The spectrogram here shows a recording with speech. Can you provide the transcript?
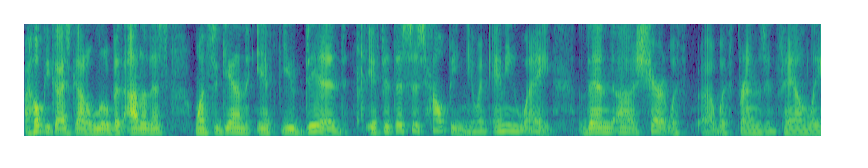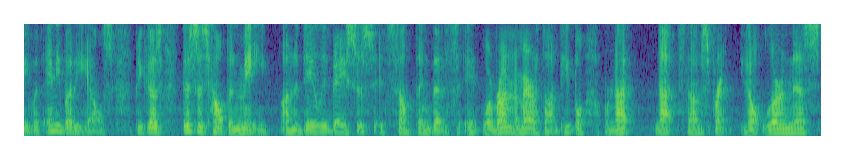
I hope you guys got a little bit out of this. Once again, if you did, if this is helping you in any way, then uh, share it with uh, with friends and family, with anybody else, because this is helping me on a daily basis. It's something that it's, it, we're running a marathon, people. We're not not it's not a sprint. You don't learn this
